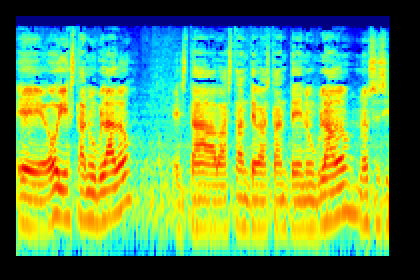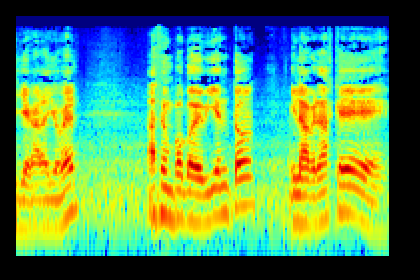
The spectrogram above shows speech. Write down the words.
Eh, hoy está nublado, está bastante, bastante nublado. No sé si llegará a llover. Hace un poco de viento y la verdad es que,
